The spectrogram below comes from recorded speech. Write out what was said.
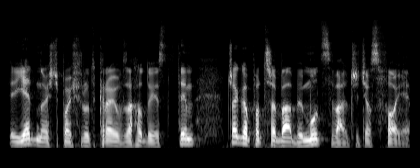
jedność pośród krajów Zachodu jest tym, czego potrzeba, aby móc walczyć o swoje.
